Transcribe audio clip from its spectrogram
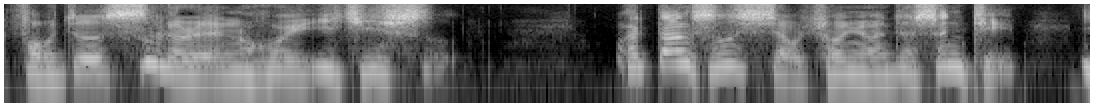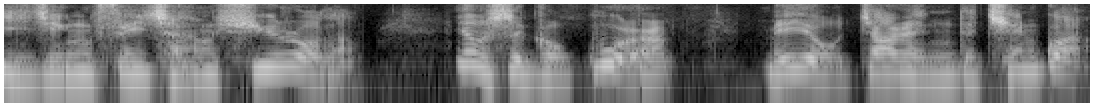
否则四个人会一起死。而当时小船员的身体已经非常虚弱了，又是个孤儿，没有家人的牵挂。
